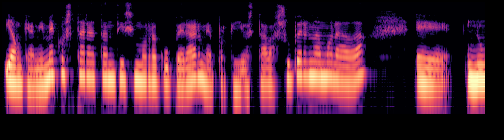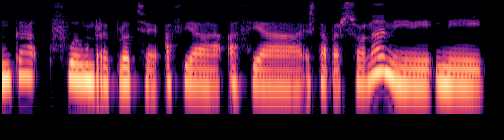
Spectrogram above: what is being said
Y aunque a mí me costara tantísimo recuperarme, porque yo estaba súper enamorada, eh, nunca fue un reproche hacia, hacia esta persona, ni, ni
